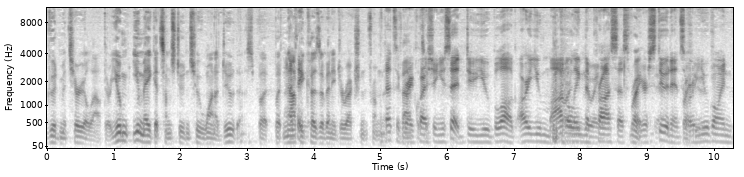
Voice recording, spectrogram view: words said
good material out there. You you may get some students who want to do this, but but not because of any direction from the That's a great question. You said, do you blog? Are you modeling the doing it? process for Right. your Yeah, students? right. Are you going,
